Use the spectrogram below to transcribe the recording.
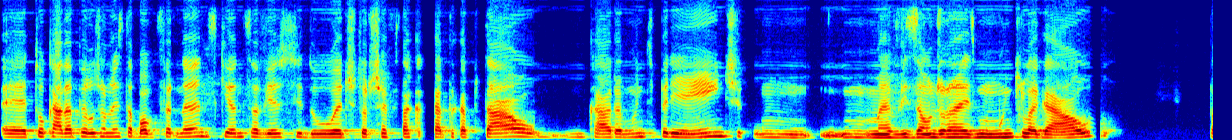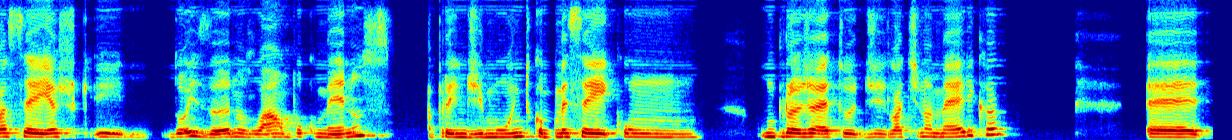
é, tocada pelo jornalista Bob Fernandes, que antes havia sido editor-chefe da Carta Capital, um cara muito experiente, com uma visão de jornalismo muito legal. Passei, acho que, dois anos lá, um pouco menos. Aprendi muito. Comecei com um projeto de Latinoamérica, é,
